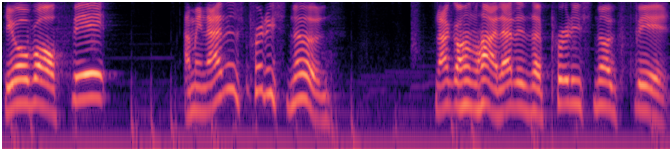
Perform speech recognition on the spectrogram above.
The overall fit, I mean, that is pretty snug. Not gonna lie, that is a pretty snug fit.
